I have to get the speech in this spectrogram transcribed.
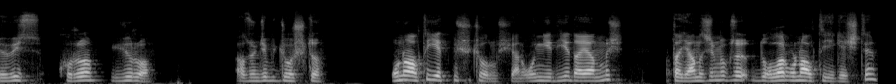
Döviz kuru euro. Az önce bir coştu. 16.73 olmuş. Yani 17'ye dayanmış. Hatta yanlışım yoksa dolar 16'yı geçti.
